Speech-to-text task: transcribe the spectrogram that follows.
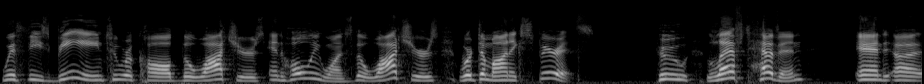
with these beings who were called the watchers and holy ones. The watchers were demonic spirits who left heaven and uh,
